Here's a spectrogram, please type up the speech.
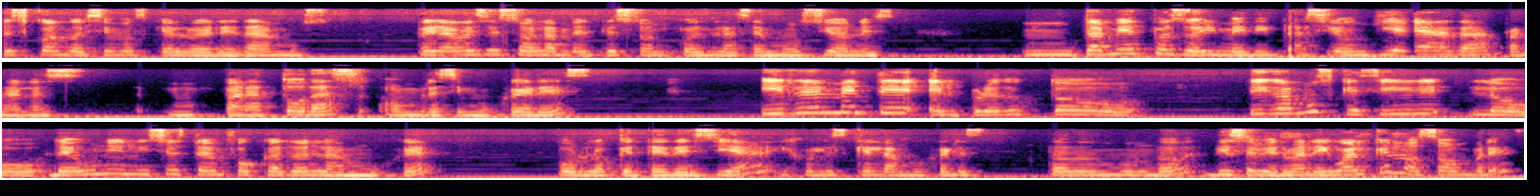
Es cuando decimos que lo heredamos, pero a veces solamente son pues las emociones. Mm, también pues doy meditación guiada para las para todas, hombres y mujeres. Y realmente el producto, digamos que sí, lo de un inicio está enfocado en la mujer, por lo que te decía, híjole, es que la mujer es todo el mundo, dice mi hermana, igual que los hombres,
